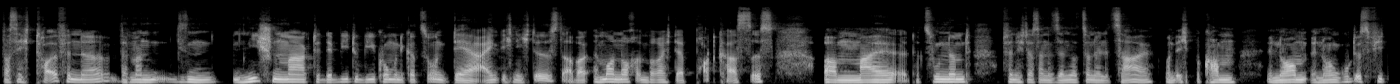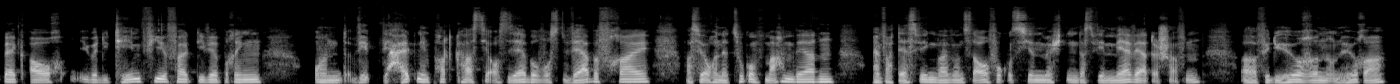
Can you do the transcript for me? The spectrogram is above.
was ich toll finde, wenn man diesen Nischenmarkt der B2B-Kommunikation, der eigentlich nicht ist, aber immer noch im Bereich der Podcasts ist, ähm, mal dazu nimmt, finde ich das eine sensationelle Zahl. Und ich bekomme enorm, enorm gutes Feedback auch über die Themenvielfalt, die wir bringen Und wir, wir halten den Podcast ja auch sehr bewusst werbefrei, was wir auch in der Zukunft machen werden. Einfach deswegen, weil wir uns darauf fokussieren möchten, dass wir Mehrwerte schaffen äh, für die Hörerinnen und Hörer.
